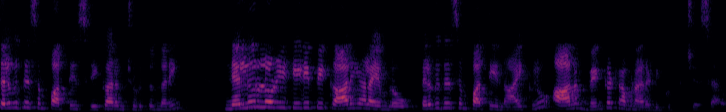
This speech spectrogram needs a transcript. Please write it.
తెలుగుదేశం పార్టీ శ్రీకారం చుడుతుందని నెల్లూరులోని టీడీపీ కార్యాలయంలో తెలుగుదేశం పార్టీ నాయకులు ఆనం వెంకటరమణారెడ్డి గుర్తు చేశారు.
